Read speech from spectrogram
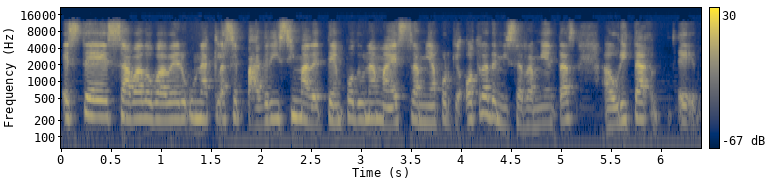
Este sábado va a haber una clase padrísima de tempo de una maestra mía, porque otra de mis herramientas, ahorita eh,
